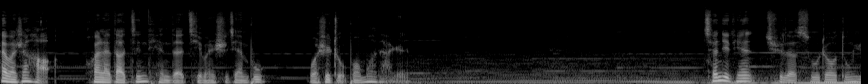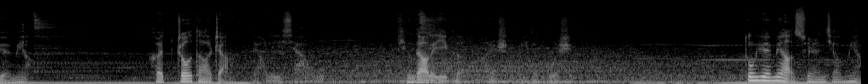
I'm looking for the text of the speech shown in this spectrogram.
嗨，晚上好，欢迎来到今天的奇闻事件部，我是主播莫大人。前几天去了苏州东岳庙，和周道长聊了一下午，听到了一个很神秘的故事。东岳庙虽然叫庙，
